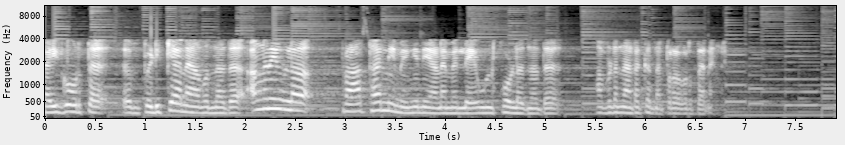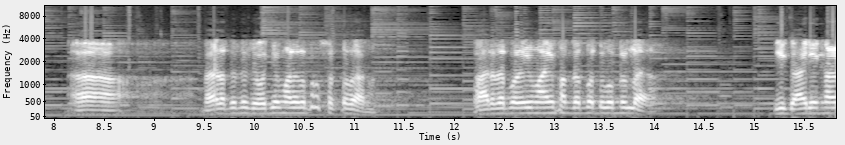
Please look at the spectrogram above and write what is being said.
കൈകോർത്ത് പിടിക്കാനാവുന്നത്? അങ്ങനെയുള്ള പ്രാധാന്യം എങ്ങനെയാണ് എം എൽ എ ഉൾക്കൊള്ളുന്നത്? അവിടെ നടക്കുന്ന പ്രവർത്തനങ്ങൾ. ചോദ്യം വളരെ പ്രസക്തതാണ്. ഭാരതപ്പുഴയുമായി ബന്ധപ്പെട്ടുകൊണ്ടുള്ള ഈ കാര്യങ്ങൾ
